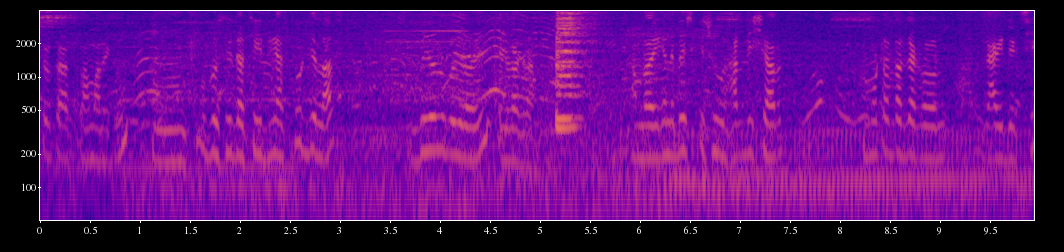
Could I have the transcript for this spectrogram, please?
শ্রোতা, আসসালামু আলাইকুম। উপস্থিত আছি দিনাজপুর জেলার বিরল উপজেলার এগুলাগ্রাম আমরা এখানে বেশ কিছু হাড্ডি সার মোটা তাজাকরণ গাড়ি দেখছি।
